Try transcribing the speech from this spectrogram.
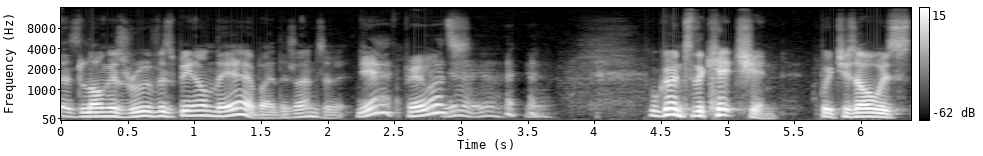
as long as RÚV has been on the air, by the sounds of it. Yeah, pretty much. yeah, yeah. We'll go into the kitchen, which is always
